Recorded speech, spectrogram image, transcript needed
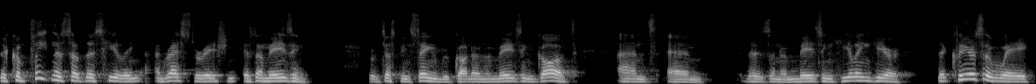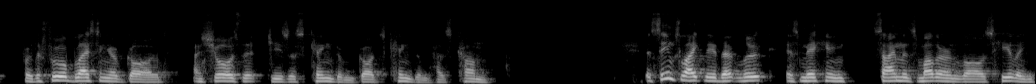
The completeness of this healing and restoration is amazing. We've just been saying we've got an amazing God, and um, there's an amazing healing here that clears the way for the full blessing of God and shows that Jesus' kingdom, God's kingdom, has come. It seems likely that Luke is making Simon's mother in law's healing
